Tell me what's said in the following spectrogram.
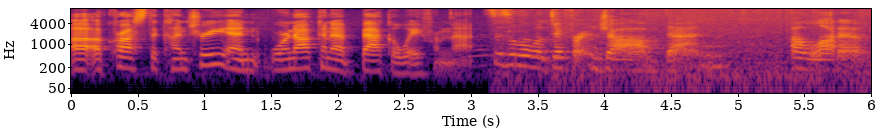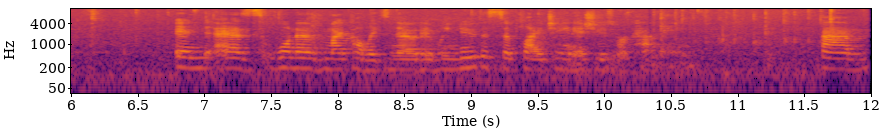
uh, across the country, and we're not going to back away from that. This is a little different job than a lot of, and as one of my colleagues noted, we knew the supply chain issues were coming. Um,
